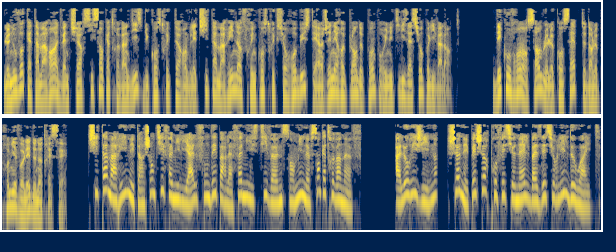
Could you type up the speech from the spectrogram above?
Le nouveau catamaran Adventure 690 du constructeur anglais Cheetah Marine offre une construction robuste et un généreux plan de pont pour une utilisation polyvalente. Découvrons ensemble le concept dans le premier volet de notre essai. Cheetah Marine est un chantier familial fondé par la famille Stevens en 1989. À l'origine, Sean est pêcheur professionnel basé sur l'île de White.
